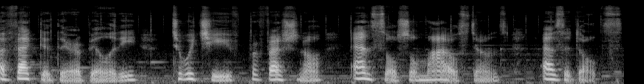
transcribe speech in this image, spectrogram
affected their ability to achieve professional and social milestones as adults.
